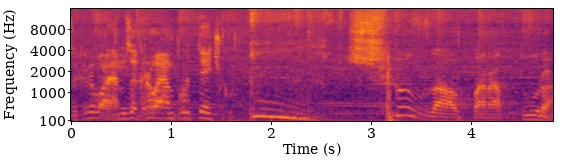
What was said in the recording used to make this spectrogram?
Закриваємо, закриваємо протечку. Що за апаратура?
